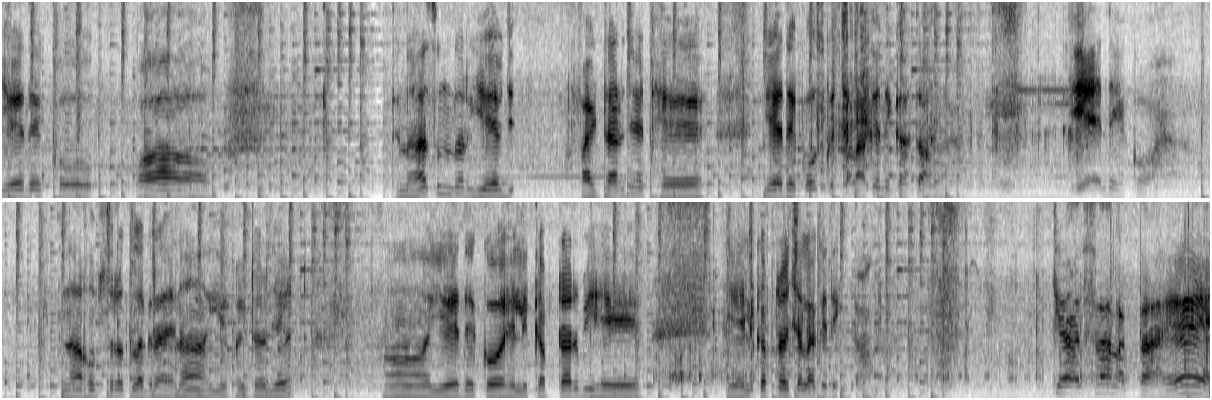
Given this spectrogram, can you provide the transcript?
ये देखो, वाह! इतना सुंदर ये फाइटर जेट है। ये देखो, उसको चला के दिखाता हूँ। ये देखो। इतना खूबसूरत लग रहा है ना ये फाइटर जेट। हाँ ये देखो, हेलीकॉप्टर भी है। ये हेलीकॉप्टर चला के देखता हूँ। कैसा लगता है?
